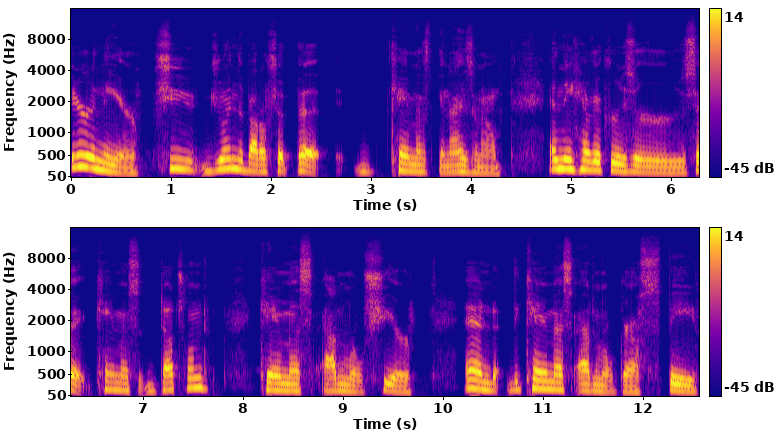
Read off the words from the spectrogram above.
Later in the year, she joined the battleship KMS Gneisenau and the heavy cruisers KMS Deutschland, KMS Admiral Scheer, and the KMS Admiral Graf Spee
